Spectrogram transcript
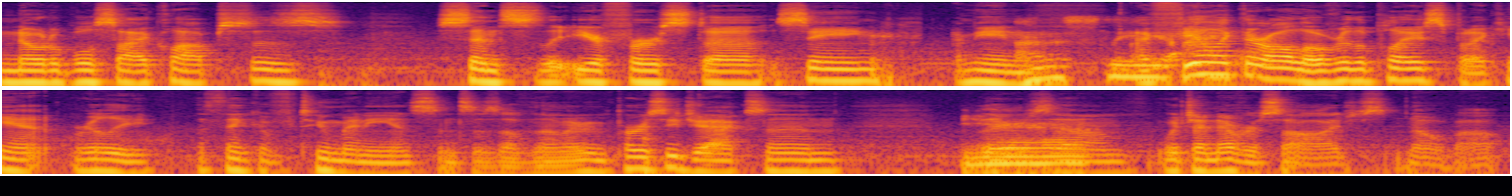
notable Cyclopses since the, your first uh, seeing? I mean, Honestly, I feel like they're all over the place, but I can't really think of too many instances of them. I mean, Percy Jackson. There's um, which I never saw. I just know about.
